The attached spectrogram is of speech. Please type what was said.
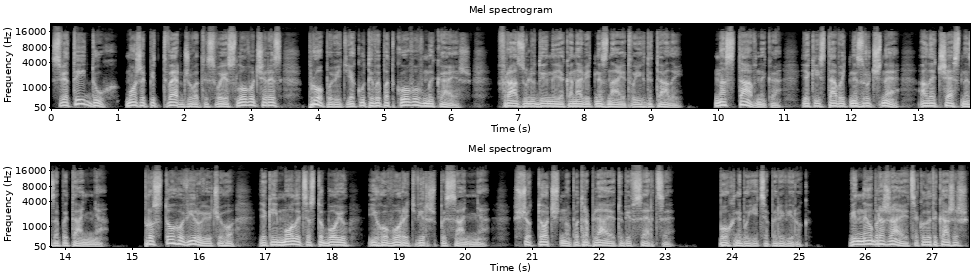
Святий Дух може підтверджувати своє слово через проповідь, яку ти випадково вмикаєш, фразу людини, яка навіть не знає твоїх деталей, наставника, який ставить незручне, але чесне запитання, простого віруючого, який молиться з тобою і говорить вірш писання, що точно потрапляє тобі в серце. Бог не боїться перевірок. Він не ображається, коли ти кажеш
